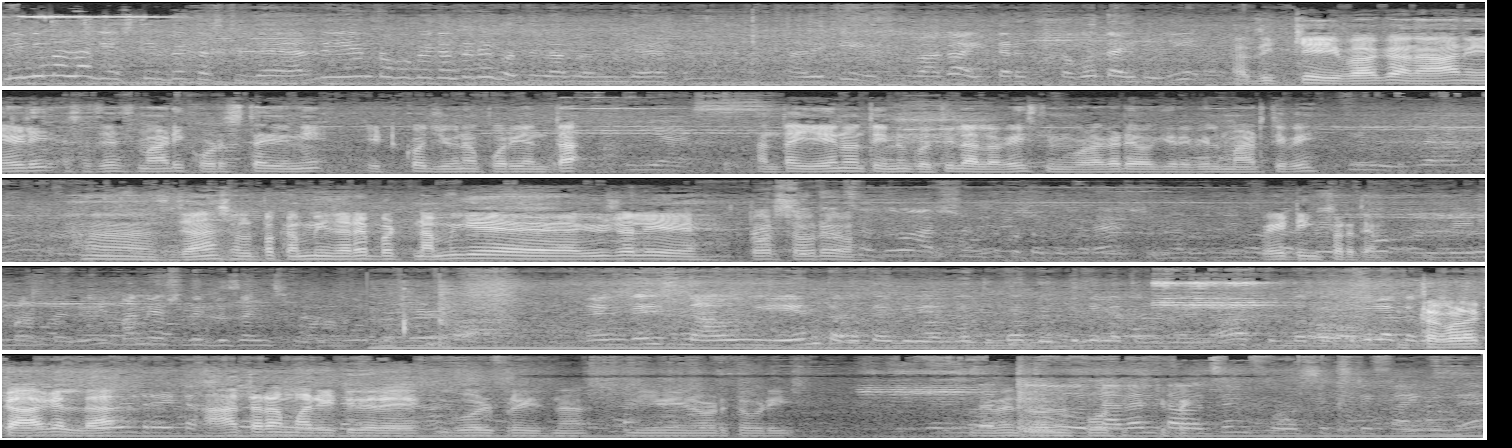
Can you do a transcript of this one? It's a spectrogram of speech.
ಮಿನಿಮಲ್ ಆಗಿ ಎಷ್ಟಿರ್ಬೇಕು ಅಷ್ಟಿದೆ ಆದರೆ ಏನು ತಗೋಬೇಕಂತಾನೆ ಗೊತ್ತಿಲ್ಲ ನನಗೆ. ಅದಕ್ಕೆ ಇವಾಗ ಈ ಥರ ತಗೋತಾ ಇದ್ದೀವಿ ಅದಕ್ಕೆ ಇವಾಗ ನಾನು ಹೇಳಿ ಸಜೆಸ್ಟ್ ಮಾಡಿ ಕೊಡಿಸ್ತಾ ಇದ್ದೀನಿ ಇಟ್ಕೋ ಜೀವನ ಪುರಿ ಅಂತ. ಅಂತ ಏನು ಅಂತ ಇನ್ನೂ ಗೊತ್ತಿಲ್ಲ ಅಲ್ವ ಗೈಸ್ ನಿಮ್ಗೆ ಒಳಗಡೆ ಹೋಗಿ ರಿವೀಲ್ ಮಾಡ್ತೀವಿ. ಹಾ, ಜನ ಸ್ವಲ್ಪ ಕಮ್ಮಿ ಇದ್ದಾರೆ ಬಟ್ ನಮಗೆ ಯೂಶಲಿ ತೋರಿಸೋರು ವೇಟಿಂಗ್ ಫಾರ್ ದೆಮ್ ವೇಟ್ ಬನ್ನಿ ಅಷ್ಟೇ ಡಿಸೈನ್ಸ್ ಆ್ಯಂಡ್ ಗೈಸ್ ನಾವು ಏನು ತಗೋತಾ ಇದೀವಿ ಅಂದರೆ ತುಂಬ ದೊಡ್ಡದೆಲ್ಲ ತಗೋತಾ ಇಲ್ಲ ತುಂಬ ದೊಡ್ಡದೆಲ್ಲ ತಗೋ ತಗೊಳಕ್ ಆಗಲ್ಲ. Gold ಆ ಥರ ಮಾಡಿಟ್ಟಿದ್ದಾರೆ ಗೋಲ್ಡ್ ಪ್ರೈಸ್ನ ನೀವೇ ನೋಡ್ಕೊಬಿಡಿ. Eleven thousand four eleven thousand four sixty five ಇದೆ.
